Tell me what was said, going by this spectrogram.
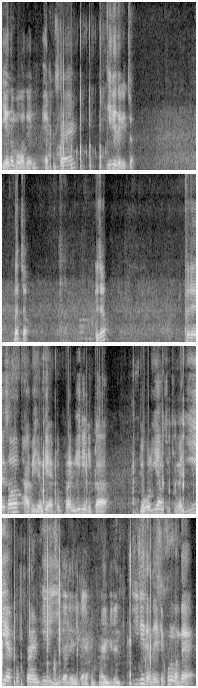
얘는 뭐가 돼요? F 프라임 1이 되겠죠. 맞죠? 그죠? 그래서 답이 여기 F 프라임 1이니까 요걸 이항 시키면 2F 프라임 1이 2가 되니까 F 프라임 1은 1이 된다. 이렇게 푸는 건데,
